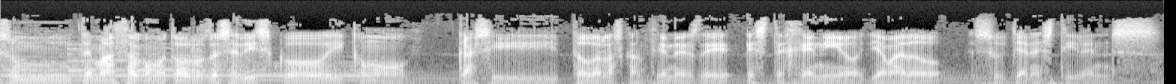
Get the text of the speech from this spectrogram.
Es un temazo como todos los de ese disco y como casi todas las canciones de este genio llamado Sufjan Stevens.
